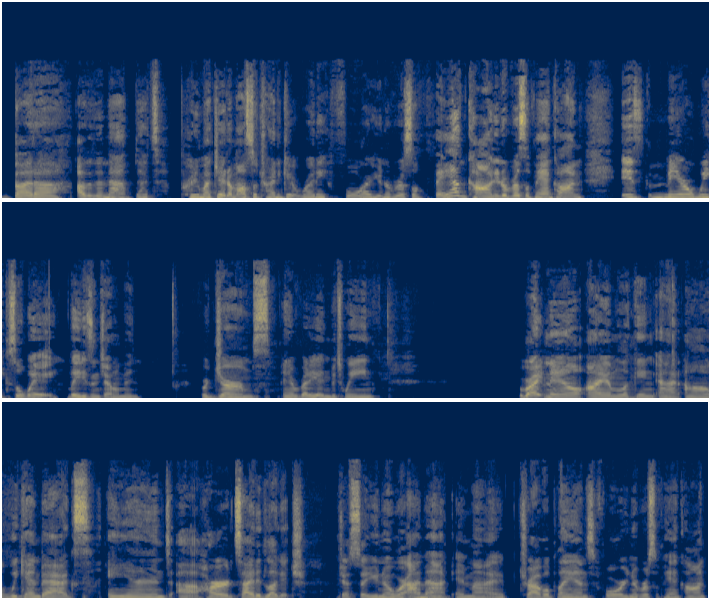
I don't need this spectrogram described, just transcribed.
But uh, other than that, that's pretty much it. I'm also trying to get ready for Universal Fan Con. Universal Fan Con is mere weeks away, ladies and gentlemen, for germs and everybody in between. Right now, I am looking at uh, weekend bags and uh, hard sided luggage, just so you know where I'm at in my travel plans for Universal FanCon.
